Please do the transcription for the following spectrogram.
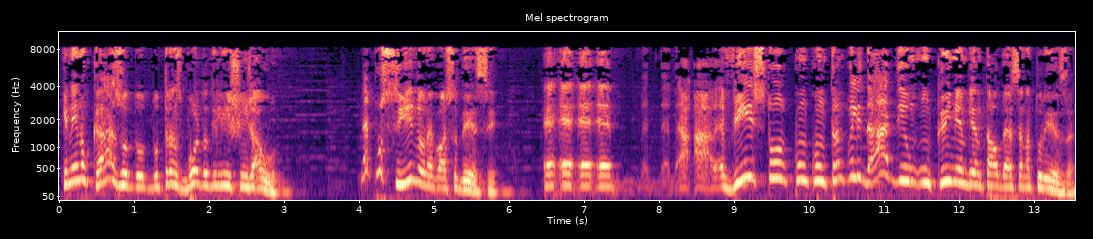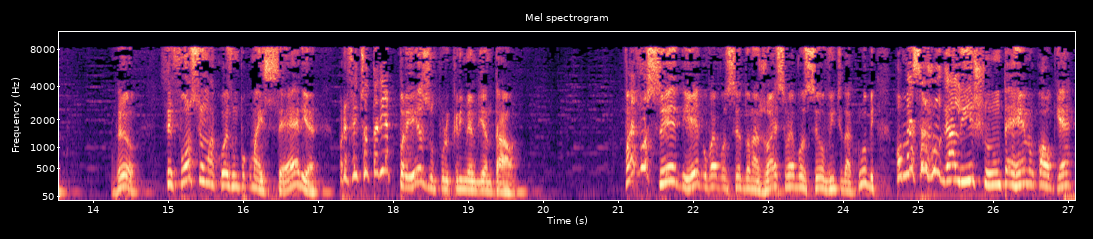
Que nem no caso do, do transbordo de lixo em Jaú. Não é possível um negócio desse. É, é, é, é, é visto com, com tranquilidade um, um, crime ambiental dessa natureza. Viu? Se fosse uma coisa um pouco mais séria, o prefeito já estaria preso por crime ambiental. Vai você, Diego, vai você, Dona Joyce, vai você, ouvinte da clube, começa a jogar lixo num terreno qualquer.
